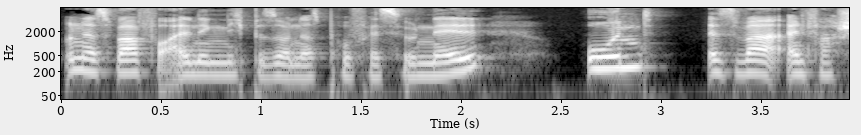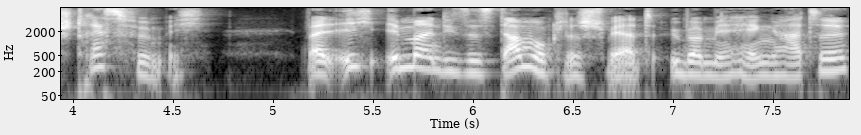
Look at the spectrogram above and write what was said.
und das war vor allen Dingen nicht besonders professionell und es war einfach Stress für mich, weil ich immer dieses Damoklesschwert über mir hängen hatte.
